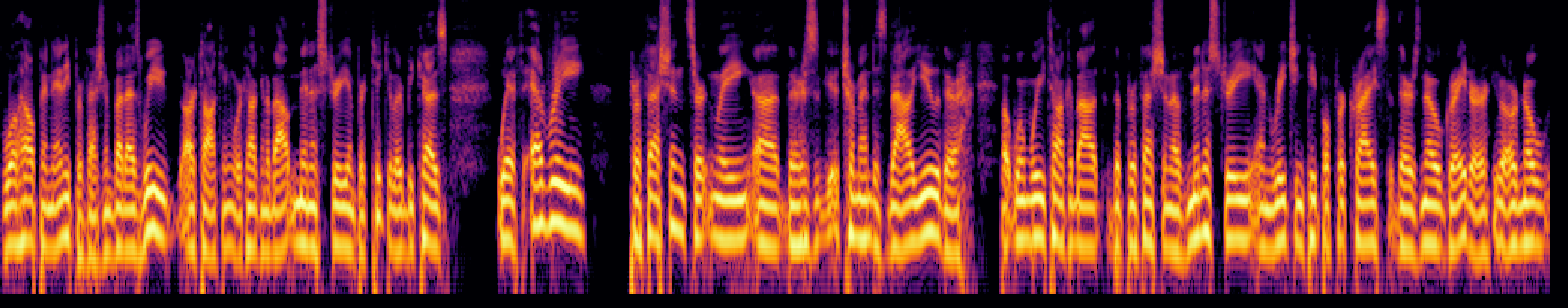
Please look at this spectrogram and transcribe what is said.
will help in any profession. But as we are talking, we're talking about ministry in particular because with every profession certainly uh, there's tremendous value there but when we talk about the profession of ministry and reaching people for christ there's no greater or no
